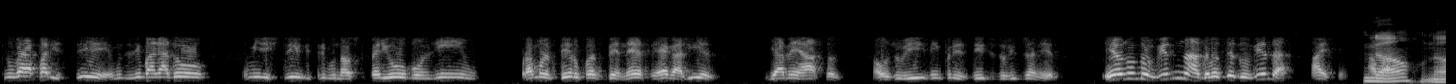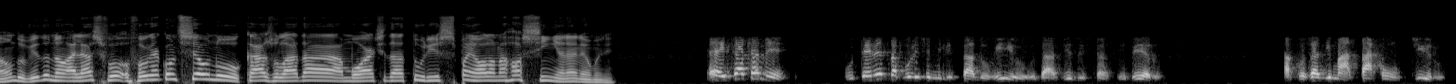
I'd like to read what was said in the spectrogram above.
que não vai aparecer um desembargador, um ministrinho de tribunal superior, bonzinho, para manter com as benesses, regalias e ameaças ao juiz em presídios do Rio de Janeiro. Eu não duvido nada. Você duvida, Aysen? Não, não, duvido não. Aliás, foi, foi, o que aconteceu no caso lá da morte da turista espanhola na Rocinha, né, Neumann? É, exatamente. O tenente da Polícia Militar do Rio, Davi dos Santos Ribeiro, acusado de matar com um tiro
